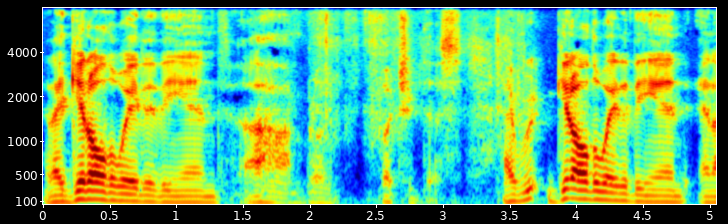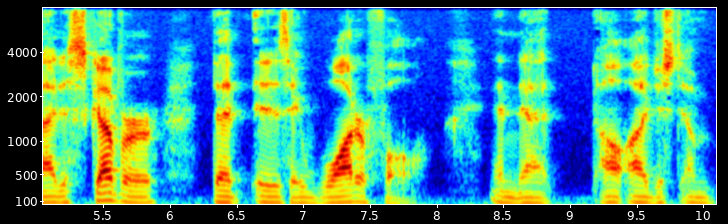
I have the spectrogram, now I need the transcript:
and I get all the way to the end. Ah, I'm really butchered this. I re- get all the way to the end, and I discover that it is a waterfall, and that I'll, I just I'm,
